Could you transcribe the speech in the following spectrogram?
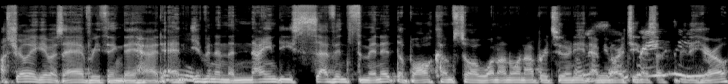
Australia gave us everything they had. Mm-hmm. And even in the 97th minute, the ball comes to a one-on-one opportunity and Emi so Martinez has to be the hero.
